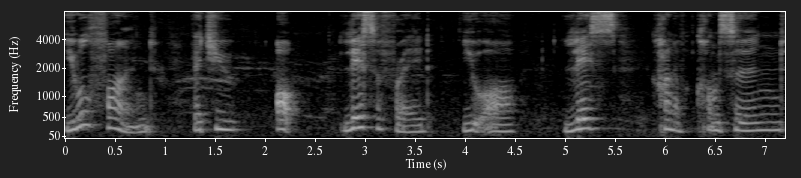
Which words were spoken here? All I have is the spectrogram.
you will find that you are less afraid, you are less kind of concerned,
